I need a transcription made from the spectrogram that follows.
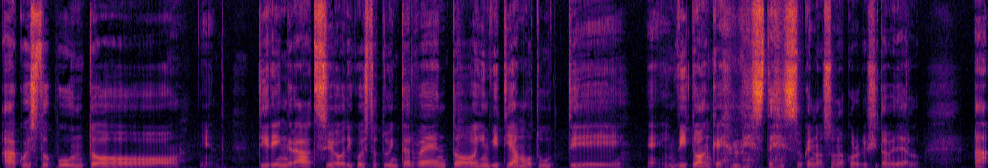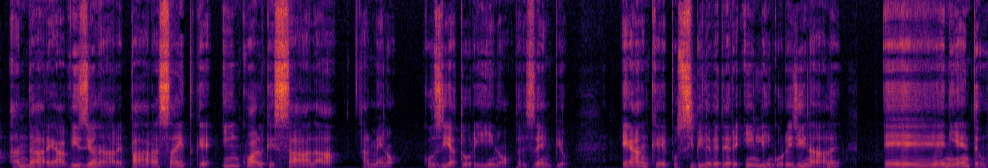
A questo punto, niente. Ti ringrazio di questo tuo intervento, invitiamo tutti, eh, invito anche me stesso che non sono ancora riuscito a vederlo, a andare a visionare Parasite che in qualche sala, almeno così a Torino per esempio, è anche possibile vedere in lingua originale. E niente, un,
